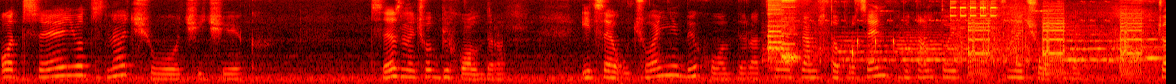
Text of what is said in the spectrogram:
оцей от значочечек. Це значок біхолдера. І це учені біхолдера. Це прям 100%, бо там той значок є. Що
